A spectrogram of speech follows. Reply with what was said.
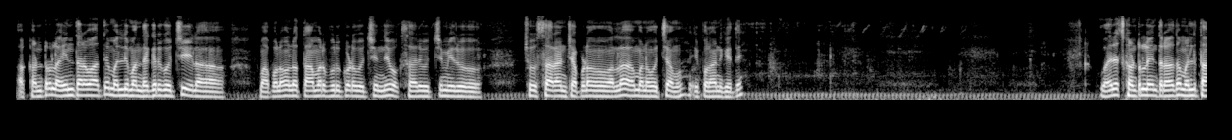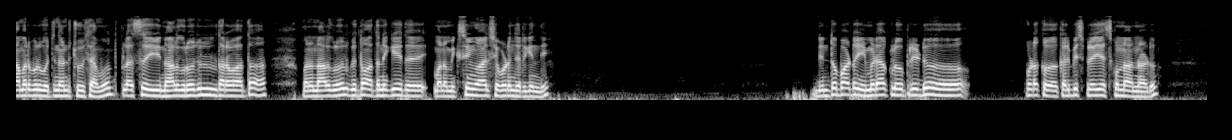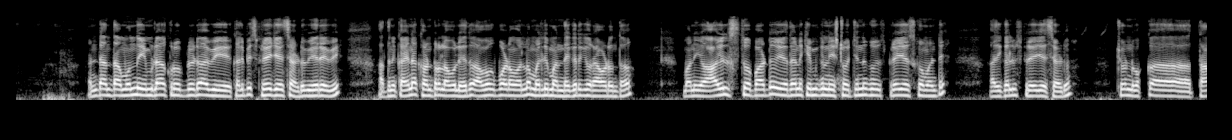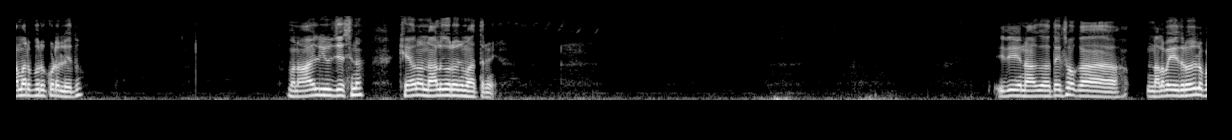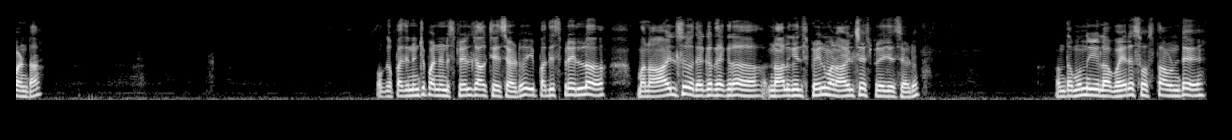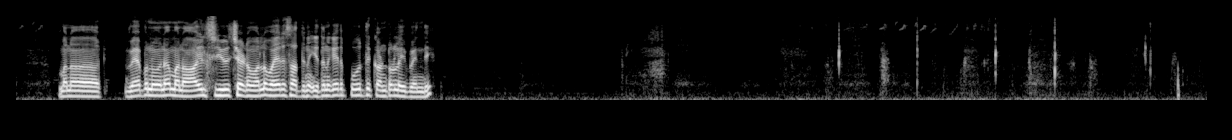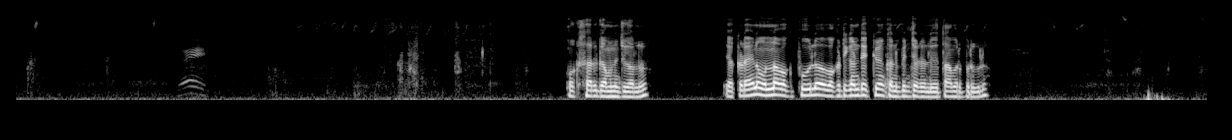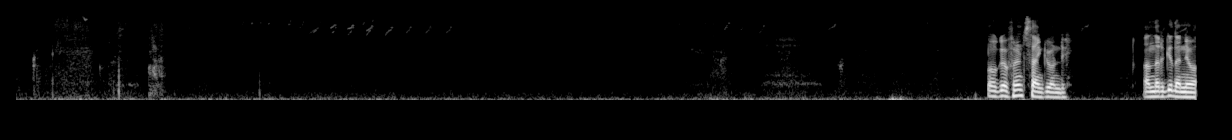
కంట్రోల్ అయిన తర్వాతే మళ్ళీ మన దగ్గరికి వచ్చి ఇలా మా పొలంలో తామర పురుగు కూడా వచ్చింది. ఒకసారి వచ్చి మీరు చూస్తారని చెప్పడం వల్ల మనం వచ్చాము ఈ పొలానికి అయితే వైరస్ కంట్రోల్ అయిన తర్వాత మళ్ళీ తామర పురుగు వచ్చిందంటే చూసాము. ప్లస్ ఈ నాలుగు రోజుల తర్వాత మన నాలుగు రోజుల క్రితం అతనికి ఇది మన మిక్సింగ్ ఆయిల్స్ ఇవ్వడం జరిగింది. దీంతోపాటు ఇమిడాక్లోప్రిడ్ కూడా క- కలిపి స్ప్రే చేసుకున్నా అన్నాడు. అంటే అంతకుముందు ఇమిడాక్లోప్రిడ్ అవి కలిపి స్ప్రే చేశాడు వేరేవి. అతనికి అయినా కంట్రోల్ అవ్వలేదు. అవ్వకపోవడం వల్ల మళ్ళీ మన దగ్గరికి రావడంతో మన ఆయిల్స్తో పాటు ఏదైనా కెమికల్ ఇష్టం వచ్చింది స్ప్రే చేసుకోమంటే అది కలిపి స్ప్రే చేశాడు. చూడండి ఒక్క తామర పురుగు కూడా లేదు. మన ఆయిల్ యూజ్ చేసిన కేవలం నాలుగో రోజు మాత్రమే. ఇది నాకు తెలిసి ఒక నలభై ఐదు రోజుల పంట. ఒక పది నుంచి పన్నెండు స్ప్రేలు జాక్ చేశాడు. ఈ పది స్ప్రేల్లో మన ఆయిల్స్ దగ్గర దగ్గర నాలుగైదు స్ప్రేలు మన ఆయిల్సే స్ప్రే చేశాడు. అంతకుముందు ఇలా వైరస్ వస్తూ ఉంటే మన వేప నూనె మన ఆయిల్స్ యూజ్ చేయడం వల్ల వైరస్ అతని ఇతనికైతే పూర్తి కంట్రోల్ అయిపోయింది. ఒకసారి గమనించగలరు. ఎక్కడైనా ఉన్న ఒక పూలో ఒకటి కంటే ఎక్కువ కనిపించడం లేదు తామర పురుగులు. ఓకే ఫ్రెండ్స్ థ్యాంక్ యూ అండి. అందరికీ ధన్యవాదాలు.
